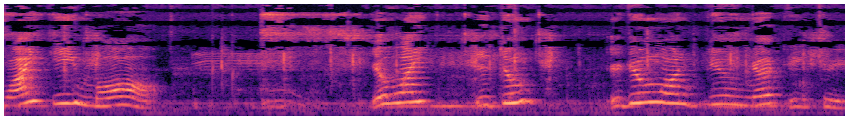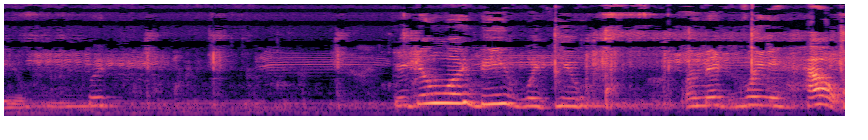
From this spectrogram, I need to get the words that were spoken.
Fighting mob. You're like, they don't, they don't want to do nothing to you. They don't want to be with you or make with help.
